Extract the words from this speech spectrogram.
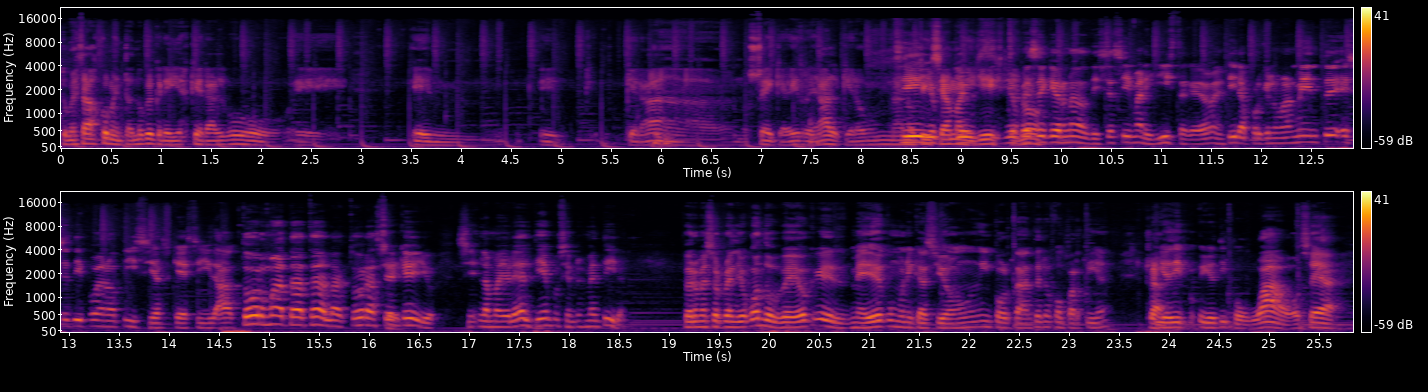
tú me estabas comentando que creías que era algo eh, em, eh, que era no sé, que era irreal, que era una noticia amarillista. Yo, pensé que era una noticia así amarillista, que era mentira, porque normalmente ese tipo de noticias, que si actor mata a tal, actor hace aquello, la mayoría del tiempo siempre es mentira. Pero me sorprendió cuando veo que medios de comunicación importantes lo compartían. Y, yo, tipo, wow, o sea,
